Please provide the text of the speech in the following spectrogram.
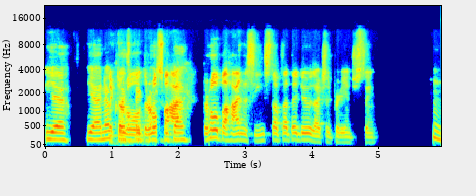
Yeah, yeah. I know. Like their Clay's whole their whole behind, guy. their whole behind the scenes stuff that they do is actually pretty interesting. Hmm.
